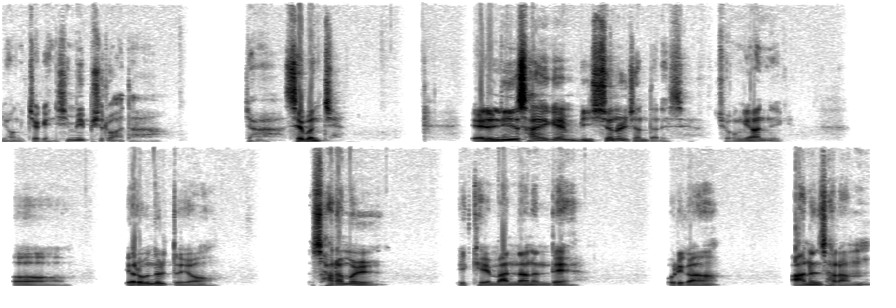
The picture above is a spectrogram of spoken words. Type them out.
영적인 힘이 필요하다. 자, 세 번째. 엘리사에게 미션을 전달했어요. 중요한 얘기. 어, 여러분들도요, 사람을 이렇게 만나는데, 우리가 아는 사람,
